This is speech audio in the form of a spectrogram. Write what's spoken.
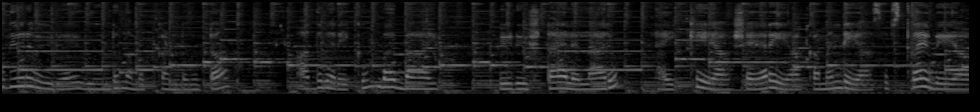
പുതിയൊരു വീഡിയോയിൽ വീണ്ടും നമുക്ക് കണ്ടുമുട്ടാം. അതുവരേക്കും ബൈ ബൈ. വീഡിയോ ഇഷ്ടമായാൽ എല്ലാവരും ലൈക്ക് ചെയ്യുക ഷെയർ ചെയ്യുക കമന്റ് ചെയ്യുക സബ്സ്ക്രൈബ് ചെയ്യുക.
